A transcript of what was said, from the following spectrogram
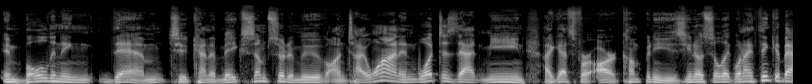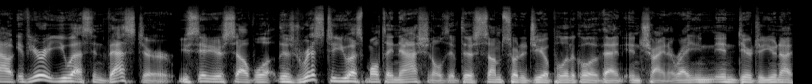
emboldening them to kind of make some sort of move on Taiwan? And what does that mean, I guess, for our companies? You know, so like when I think about if you're a U.S. investor, you say to yourself, well, there's risk to U.S. multinationals if there's some sort of geopolitical event in China, right? And, and Deirdre, you and I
